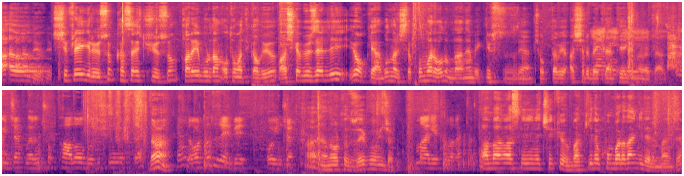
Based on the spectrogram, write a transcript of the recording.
Aa diyor. Şifreye giriyorsun, kasayı açıyorsun, parayı buradan otomatik alıyor. Başka bir özelliği yok yani. Bunlar işte kumbara oğlum daha ne bekliyorsunuz yani. Çok da bir aşırı beklentiye Yani, girmemek e, lazım. Oyuncakların çok pahalı olduğu düşünülürse Değil mi? yani orta düzey bir oyuncak Aynen orta düzey bir oyuncak. maliyet olarak tabii. Tamam ben rastgele yine çekiyorum. Bak yine kumbaradan gidelim bence.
